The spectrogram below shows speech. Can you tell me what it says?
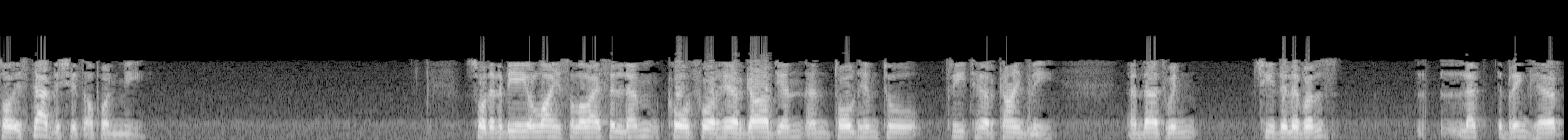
So establish it upon me. So the Nabiullah sallallahu called for her guardian and told him to treat her kindly, and that when she delivers, let bring her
